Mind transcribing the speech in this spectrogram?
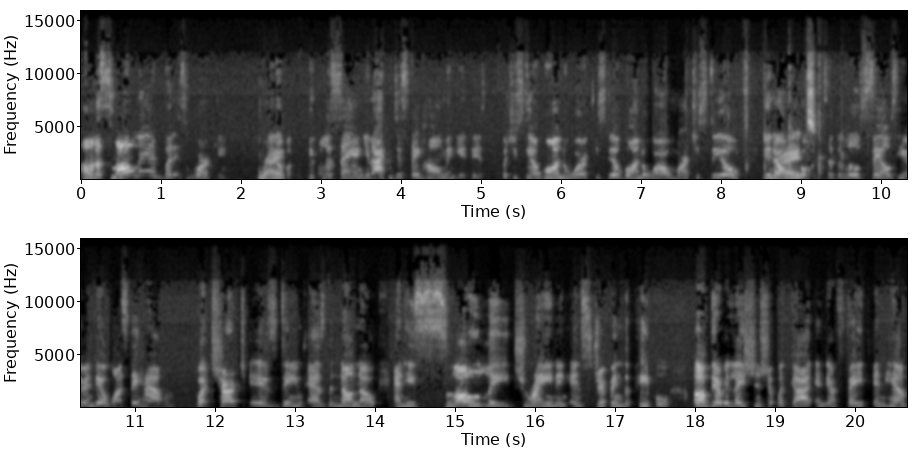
on a small end, but it's working. Right. You know, people are saying, you know, I can just stay home and get this, but you're still going to work, you're still going to Walmart, you're still, you know, Right. going to the little sales here and there once they have them. But church is deemed as the no-no, and he's slowly draining and stripping the people of their relationship with God and their faith in Him.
